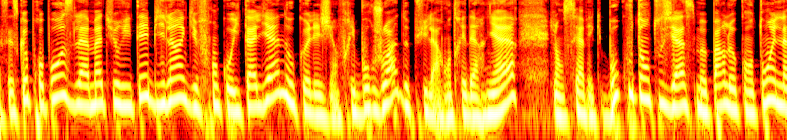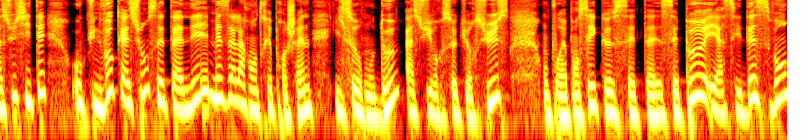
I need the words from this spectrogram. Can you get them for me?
C'est ce que propose la maturité bilingue franco-italienne aux collégiens fribourgeois depuis la rentrée dernière. Lancée avec beaucoup d'enthousiasme par le canton, elle n'a suscité aucune vocation cette année, mais à la rentrée prochaine, ils seront deux à suivre ce cursus. On pourrait penser que c'est peu et assez décevant,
